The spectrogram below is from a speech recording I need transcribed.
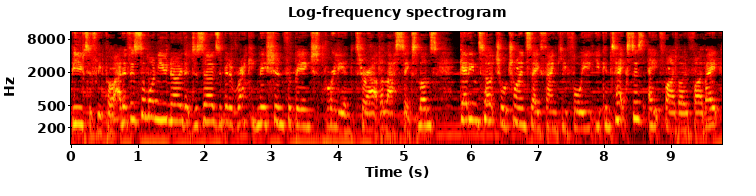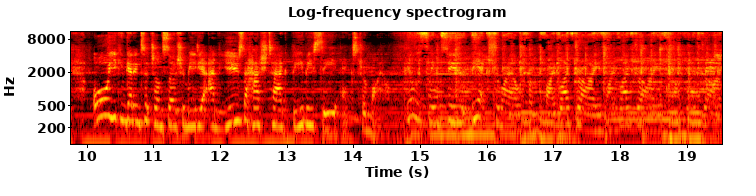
beautifully put. And if there's someone you know that deserves a bit of recognition for being just brilliant throughout the last six months, get in touch or try and say thank you for you. You can text us 85058 or you can get in touch on social media and use the hashtag BBC Extra Mile. You're listening to The Extra Mile from Five Live Drive. Five Live Drive. Five Live Drive.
